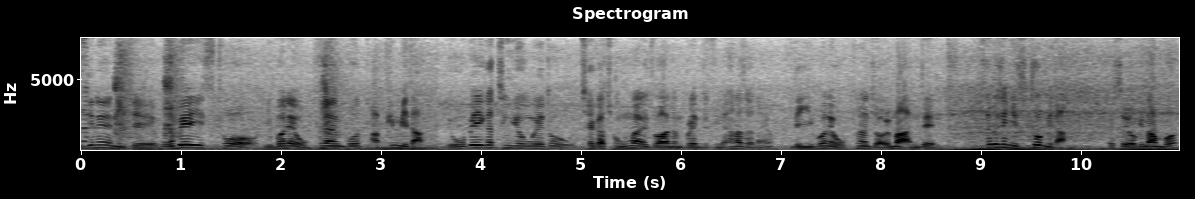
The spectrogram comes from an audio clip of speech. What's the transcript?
여기는 이제 오베이 스토어 이번에 오픈한 곳 앞입니다. 이 오베이 같은 경우에도 제가 정말 좋아하는 브랜드 중에 하나잖아요. 근데 이번에 오픈한 지 얼마 안 된 새로 생긴 스토어입니다. 그래서 여기도 한번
